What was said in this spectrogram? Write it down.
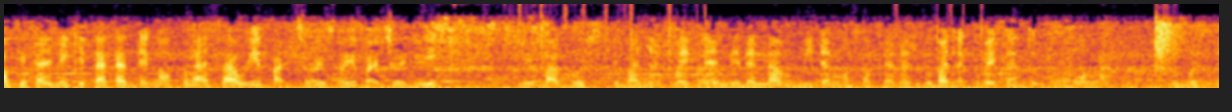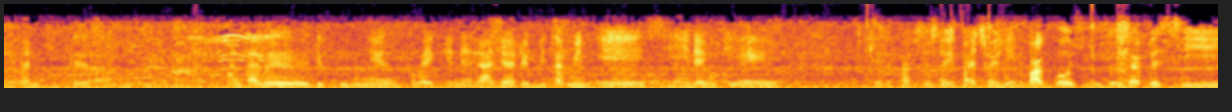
Okey, kali ni kita akan tengok pula sawi pak choy Sawi pak choy ni Dia bagus Dia banyak kebaikan. Dia dalam bidang masakan Dan juga banyak kebaikan untuk tumbuh Tumbuh sekarang kita sendiri. Antara dia punya kebaikan ni adalah dia ada vitamin A, C dan K Okey, lepas tu sawi pak choy ni dia bagus untuk zat besi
